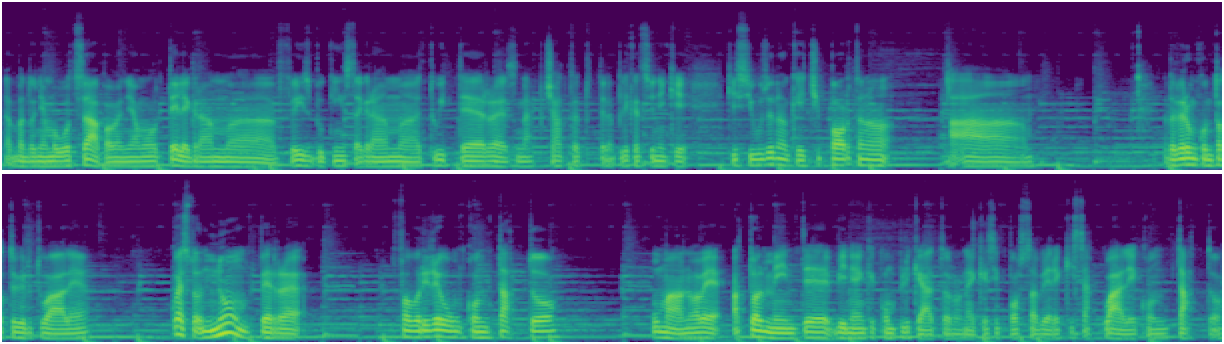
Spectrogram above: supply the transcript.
abbandoniamo WhatsApp, abbandoniamo Telegram, Facebook, Instagram, Twitter, Snapchat, tutte le applicazioni che, che si usano che ci portano a ad avere un contatto virtuale. Questo non per favorire un contatto umano, vabbè, attualmente viene anche complicato, non è che si possa avere chissà quale contatto,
